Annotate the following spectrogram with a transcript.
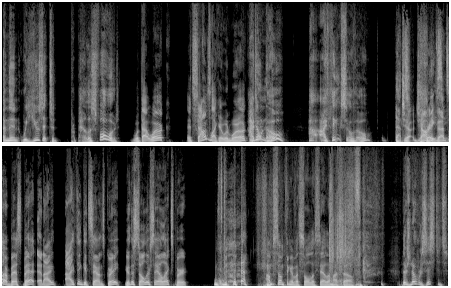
and then we use it to propel us forward. would that work? It sounds like it would work. I don't know. I, I think so, though. That's Ja- Jamik, crazy. that's our best bet. And I I think it sounds great. You're the solar sail expert. I'm something of a solar sailor myself. There's no resistance,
